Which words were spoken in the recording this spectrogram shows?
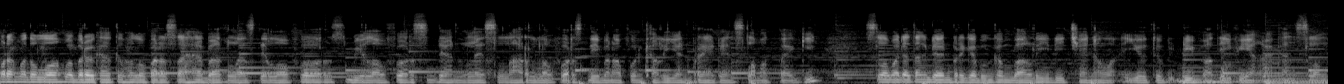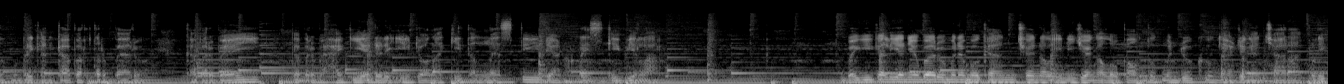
warahmatullahi wabarakatuh. Halo para sahabat Lesti Lovers, Belovers, dan Leslar Lovers di mana pun kalian berada. Selamat pagi, selamat datang dan bergabung kembali di channel Youtube Diva TV Yang akan selalu memberikan kabar terbaru Kabar baik, kabar bahagia dari idola kita Lesti dan Rizky Bilar. Bagi kalian yang baru menemukan channel ini, jangan lupa untuk mendukungnya dengan cara klik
